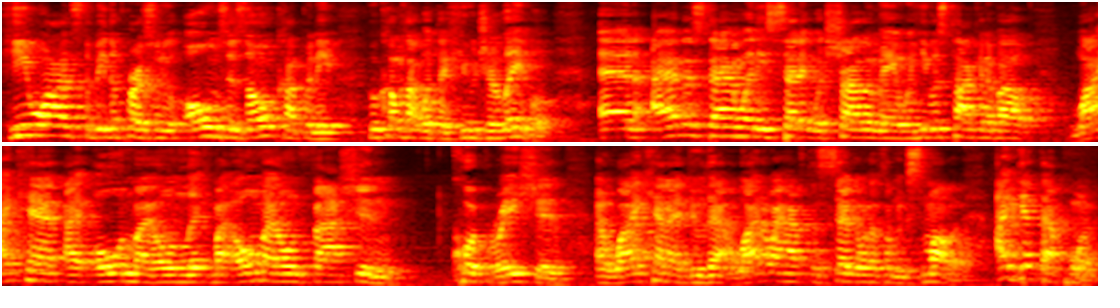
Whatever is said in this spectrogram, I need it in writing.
He wants to be the person who owns his own company who comes out with a huger label. And I understand when he said it with Charlemagne when he was talking about why can't I own my own my own my own fashion corporation and why can't I do that? Why do I have to settle on something smaller? I get that point.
